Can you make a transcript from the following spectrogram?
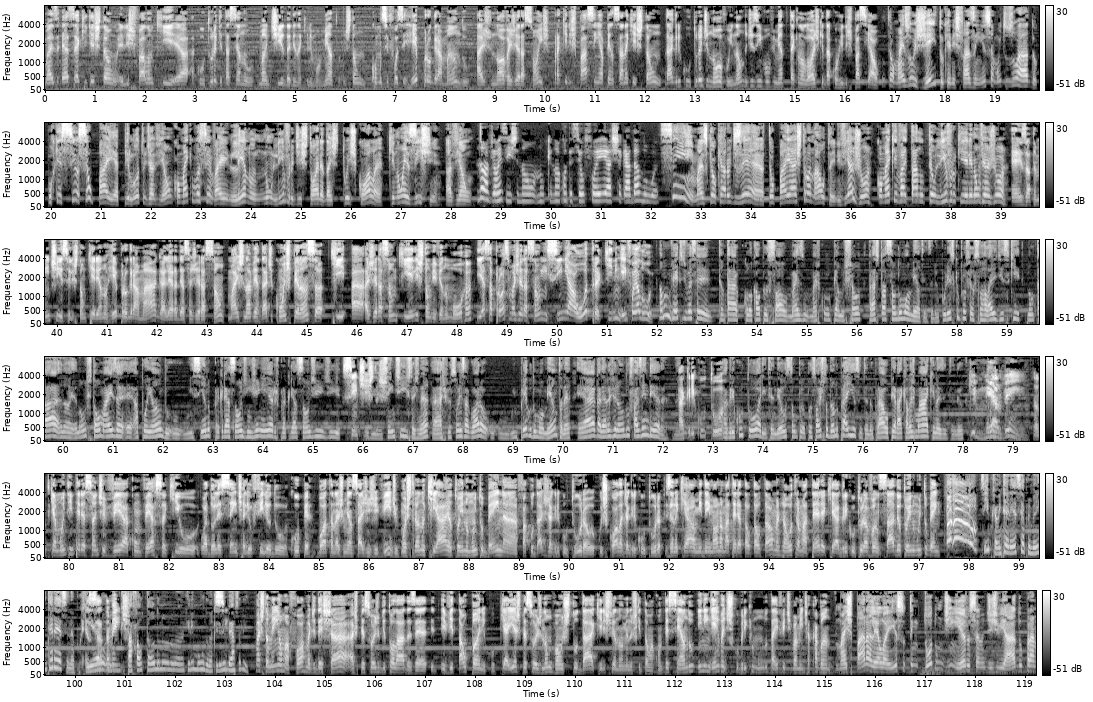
Mas essa é a questão. Eles falam que é a cultura que está sendo mantida ali naquele momento estão como se fosse reprogramando as novas gerações para que eles passem a pensar na questão da agricultura de novo e não do desenvolvimento tecnológico e da corrida espacial. Então, mas o jeito que eles fazem isso é muito zoado. Porque se o seu pai é piloto de avião, como é que você vai ler no, num livro de história da tua escola que não existe avião? Não, avião existe. Não, no que não aconteceu foi a chegada à Lua. Sim, mas o que eu quero dizer é, teu pai é astronauta, ele viajou. Como é que vai estar tá no teu livro que ele não viajou? É exatamente isso. Eles estão querendo reprogramar a galera dessa geração, mas na verdade com a esperança que a, a geração em que eles estão vivendo morra e essa próxima geração ensine a outra que ninguém foi à Lua. É um jeito de você tentar colocar o pessoal mais, mais com o pé no chão para a situação do momento, entendeu? Por isso que o professor lá ele disse que não tá, não, não estão mais é, é, apoiando o, o ensino para criação de engenheiros, para criação de, de cientistas, de cientistas, né? As pessoas agora, o, o, emprego do momento, né, é a galera virando fazendeira, né? agricultor, agricultor, entendeu? São o pessoal estudando para isso, entendeu? Para operar aquelas máquinas, entendeu? Que merda, hein? Tanto que é muito interessante ver a conversa que o, o adolescente ali, o filho do Cooper, bota nas mensagens de vídeo, mostrando que, ah, eu tô indo muito bem na faculdade de agricultura, ou escola de agricultura, dizendo que, ah, eu me dei mal na matéria tal, tal, tal, mas na outra matéria, que é agricultura avançada, eu tô indo muito bem. Sim, porque é o interesse, é o primeiro interesse, né? Porque Exatamente. é o que tá faltando no, no, naquele mundo, naquele Sim. universo ali. Mas também é uma forma de deixar as pessoas bitoladas, é evitar o pânico. Que aí as pessoas não vão estudar aqueles fenômenos que estão acontecendo e ninguém vai descobrir que o mundo está efetivamente acabando. Mas paralelo a isso, tem todo um dinheiro sendo desviado para a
